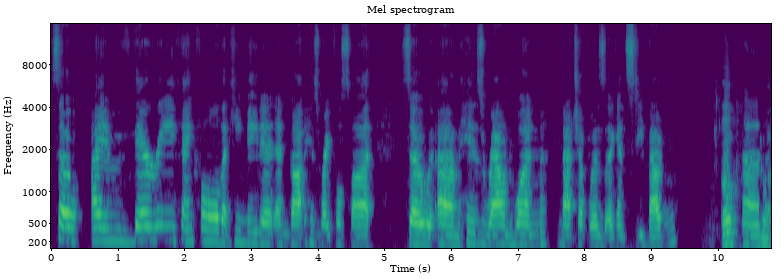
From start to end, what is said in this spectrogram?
so i'm very thankful that he made it and got his rightful spot. So um, his round one matchup was against steve bowden. Oh, um, Yeah.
